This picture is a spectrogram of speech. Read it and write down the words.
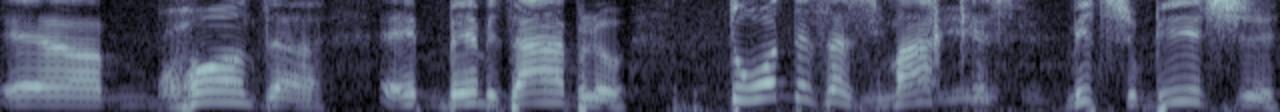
é, Honda, é, BMW, todas as marcas, Mitsubishi,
